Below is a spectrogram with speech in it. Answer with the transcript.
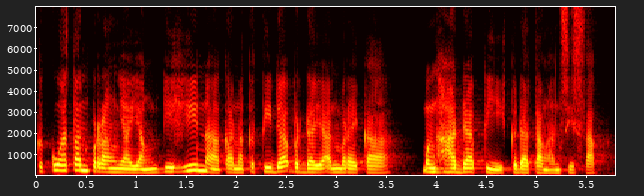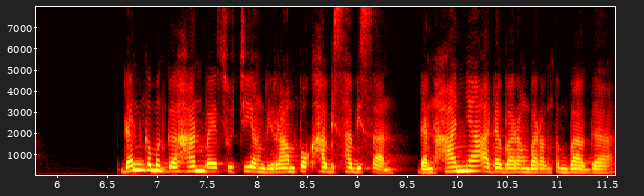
kekuatan perangnya yang dihina karena ketidakberdayaan mereka menghadapi kedatangan Sisak. Dan kemegahan bait suci yang dirampok habis-habisan dan hanya ada barang-barang tembaga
